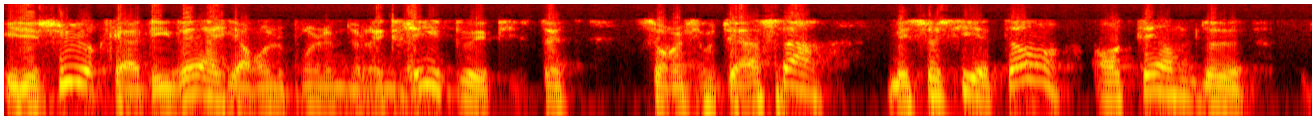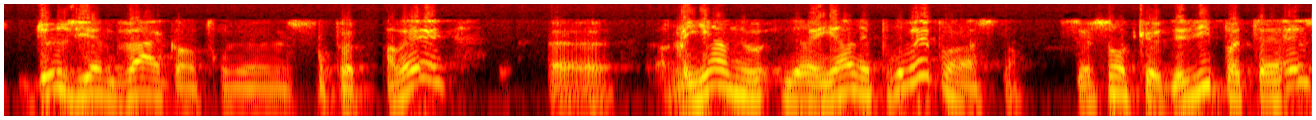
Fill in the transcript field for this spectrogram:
Il est sûr qu'à l'hiver, il y aura le problème de la grippe, et puis peut-être se rajouter à ça. Mais ceci étant, en termes de deuxième vague, entre ce peut parler, euh, rien n'est prouvé pour l'instant. Ce sont que des hypothèses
